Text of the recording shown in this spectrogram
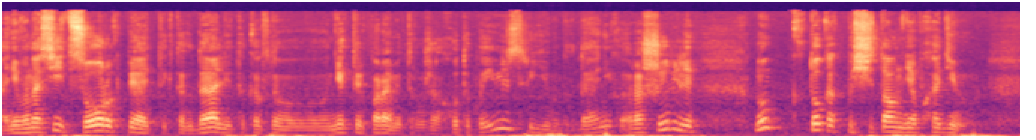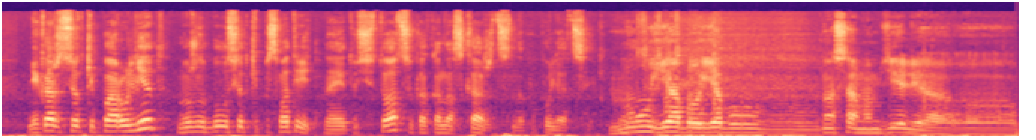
а не выносить 45 и так далее, так как ну, некоторые параметры уже охоты появились в регионах, да, они расширили, ну, кто как посчитал необходимым. Мне кажется, все-таки пару лет нужно было все-таки посмотреть на эту ситуацию, как она скажется на популяции. Ну, вот. я бы, я бы на самом деле, э,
